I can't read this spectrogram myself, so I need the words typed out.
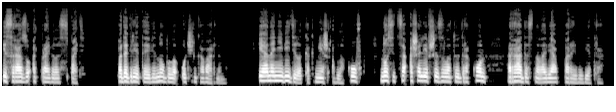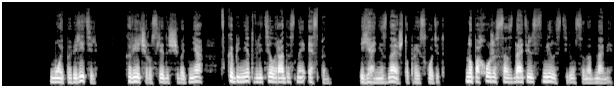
и сразу отправилась спать. Подогретое вино было очень коварным и она не видела, как меж облаков носится ошалевший золотой дракон, радостно ловя порывы ветра. Мой повелитель, к вечеру следующего дня в кабинет влетел радостный Эспен. Я не знаю, что происходит, но, похоже, Создатель смилостивился над нами.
